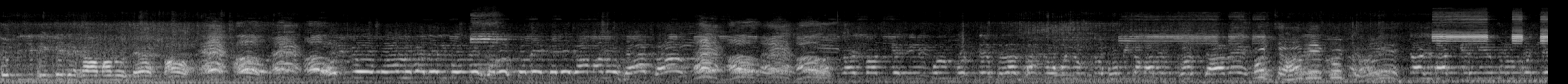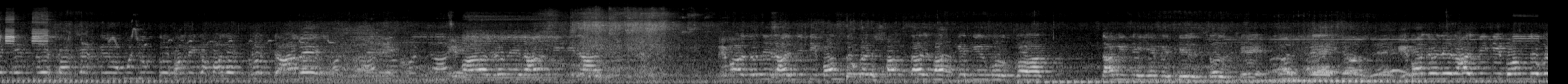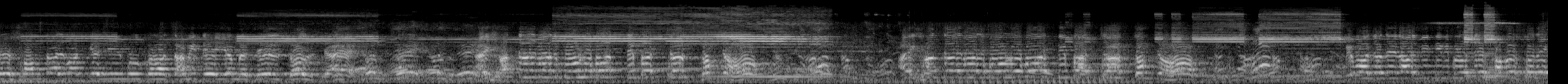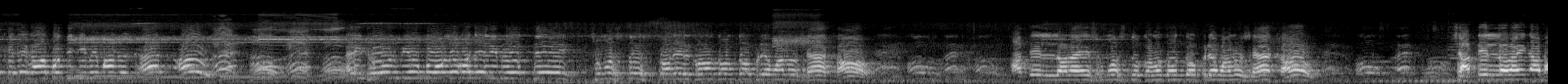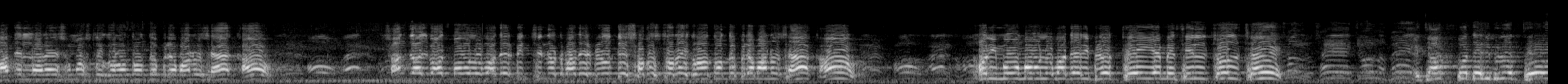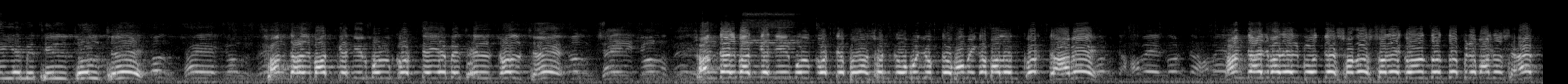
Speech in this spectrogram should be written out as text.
বুদ্ধিজীবী কেটে মানুষ এক হও। ধর্মীয় মৌলবাদের মধ্যে সরস্থলে কেটে খাওয়া মানুষ এক হও। সন্ত্রাসবাদকে নির্মূল করতে প্রশাসনকে উপযুক্ত ভূমিকা পালন করতে হবে। করতে হবে করতে হবে। নির্মূল করতে কেন্দ্রীয় সরকারকে উপযুক্ত ভূমিকা পালন করতে হবে। বিভাজনের রাজনীতি রাজনীতি বন্ধ করে সন্ত্রাসবাদকে নির্মূল করার দাবিতে এ মিছিল চলছে রাজনীতি বন্ধ করে সন্ত্রাসবাদকে নির্মূল করার দাবিতে এই মিছিল চলছে এই সন্ত্রাসবাদ মৌলবাদ নির্বাচন ধ্বংস হোক। এই সন্ত্রাসবাদ মৌলবাদ নির্বাচন ধ্বংস হোক। বিভাজনের রাজনীতির বিরুদ্ধে সমস্ত রেখে দেখা বুদ্ধিজীবী মানুষ এক এই ধর্মীয় মৌলবাদের বিরুদ্ধে সমস্ত স্তরের গণতন্ত্র প্রিয় মানুষ এক হও। হাতের লড়াইয়ে সমস্ত গণতন্ত্র প্রিয় মানুষ এক হও। চাতের লড়াই না ভাতের লড়াই সমস্ত গণতন্ত্র মানুষ হ্যাঁ খাও। সন্ত্রাসবাদ মৌলবাদের বিচ্ছিন্নতাবাদের বিরুদ্ধে সবস্তরায় গণতন্ত্র মানুষ হ্যাঁ খাও। মৌলবাদের বিরুদ্ধে মিছিল চলছে। জাতপাতের বিরুদ্ধে মিছিল চলছে। সন্ত্রাসবাদকে নির্মূল করতে মিছিল চলছে। সন্ত্রাসবাদকে নির্মূল করতে প্রশাসনকে উপযুক্ত ভূমিকা পালন করতে হবে। সন্ত্রাসবাদের সদস্যদের গণতন্ত্র প্রিয় মানুষ এক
